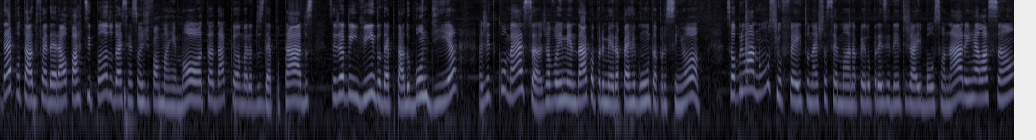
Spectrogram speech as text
deputado federal participando das sessões de forma remota da Câmara dos Deputados. Seja bem-vindo, deputado. Bom dia. A gente começa, já vou emendar com a primeira pergunta para o senhor, sobre um anúncio feito nesta semana pelo presidente Jair Bolsonaro em relação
